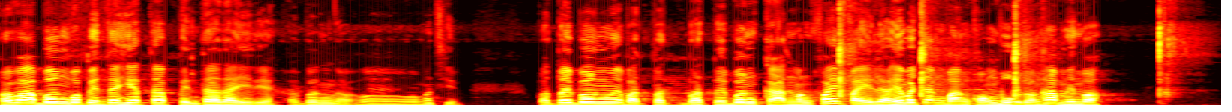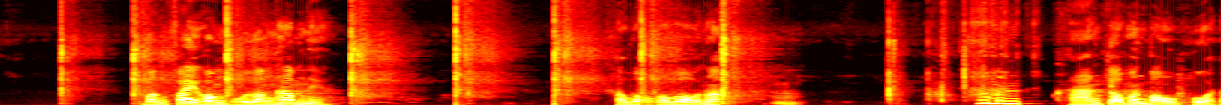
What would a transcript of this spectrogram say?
ข่อยว่าเบิ่งบ่เป็นตาเฮ็ดแต่เป็นตาได้เด้ข่อยเบิ่งแล้วโอ้มันสิบัดไปเบิ่งเลยบัดบัดบัดไปเบิ่งการบังไฟไปแล้วเห็นมาจังบังของบูทองคำเห็นบ่บังไฟของบูทองคำนี่เขาเว้าเขาเว้าเนาะอืม คือมันหางเจ้ามันเบาโพด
